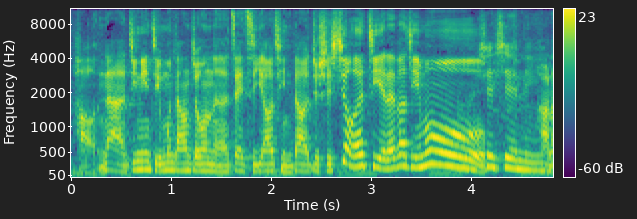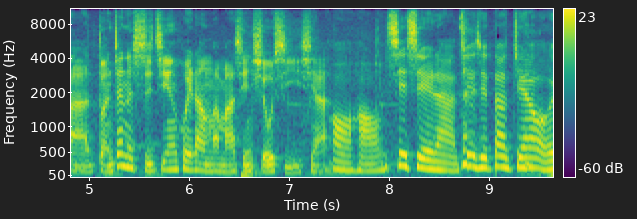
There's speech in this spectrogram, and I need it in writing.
好，那今天节目当中呢，再次邀请到就是秀儿姐来到节目，谢谢你。好啦，短暂的时间会让妈妈先休息一下。哦，好，谢谢啦，谢谢大家。我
